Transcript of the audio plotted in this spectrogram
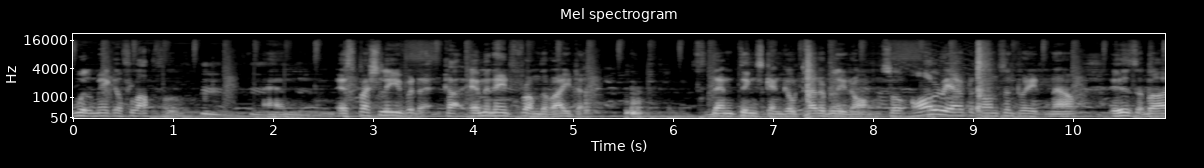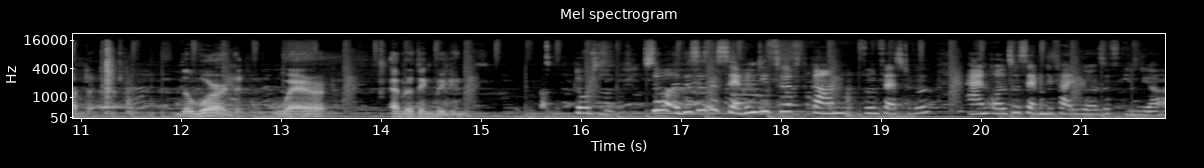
will make a flop film. Hmm, And uh, especially if it uh, emanates from the writer, then things can go terribly wrong. So all we have to concentrate now is about uh, the word where everything begins. Totally. So uh, this is the 75th Cannes Film Festival and also 75 years of India.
